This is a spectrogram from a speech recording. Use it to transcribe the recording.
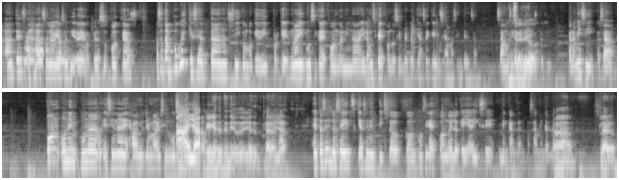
antes, ajá, solo veía sus videos, pero su podcast, o sea, tampoco es que sea tan así como que deep, porque no hay música de fondo ni nada, y la música de fondo siempre es lo que hace que sea más intensa. O sea, música serio? triste. Para mí sí, o sea, pon una, una escena de How I Met Your Mother sin música. Ah, ya, ok, ya te entendí, ya te- claro, ya. Entonces los edits que hacen en TikTok con música de fondo y lo que ella dice, me encantan, o sea, me encantan. Ah, claro.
